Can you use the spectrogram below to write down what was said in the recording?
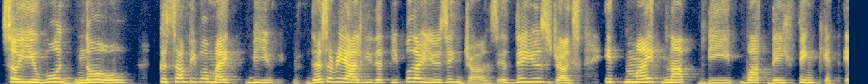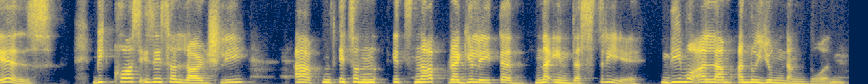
So you would know because some people might be there's a reality that people are using drugs. If they use drugs it might not be what they think it is because it is a largely uh, it's a it's not regulated na industry eh. hindi mo alam ano yung nandun.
